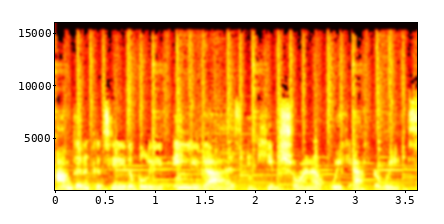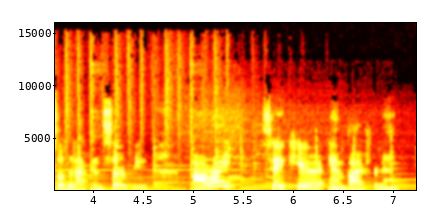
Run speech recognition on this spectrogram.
I'm going to continue to believe in you guys and keep showing up week after week so that I can serve you. All right. Take care and bye for now.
